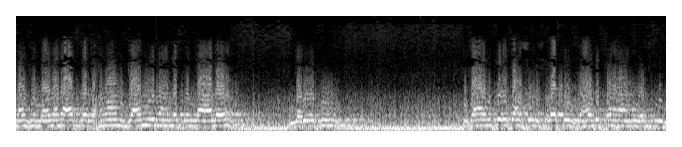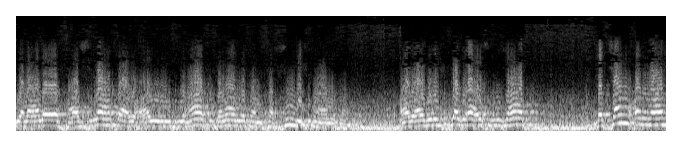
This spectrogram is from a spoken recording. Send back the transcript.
كان مولانا عبد الرحمن جامي رحمة الله عليه دريتي كتاب کے صورت الزہد کہا ہے اسم جلال خاصیات و عیوبیات بیان کن تفصیل بیان کن. اور یہ اسی طرح اسم ذات بچن عنوان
